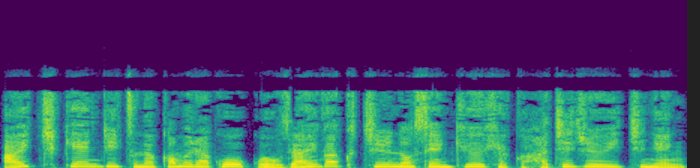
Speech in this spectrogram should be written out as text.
愛知県立中村高校在学中の1981年、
